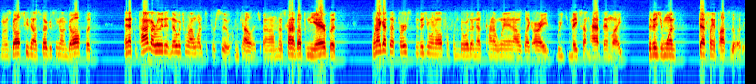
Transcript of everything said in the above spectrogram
when it was golf season, I was focusing on golf, but and at the time, I really didn't know which one I wanted to pursue in college. Um, it was kind of up in the air, but when I got that first Division One offer from Northern, that's kind of when I was like, all right, we can make something happen. Like Division One's definitely a possibility.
